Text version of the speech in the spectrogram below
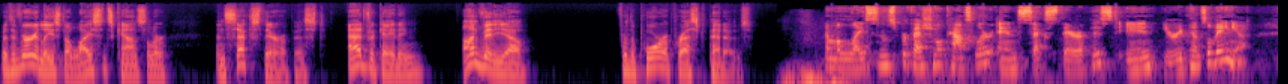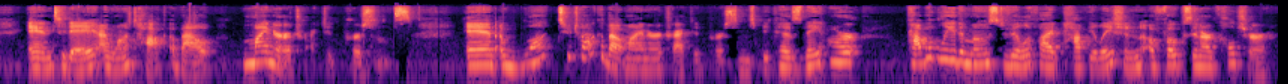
but at the very least, a licensed counselor and sex therapist advocating on video for the poor oppressed pedos. I'm a licensed professional counselor and sex therapist in Erie, Pennsylvania. And today I want to talk about minor attracted persons. And I want to talk about minor attracted persons because they are probably the most vilified population of folks in our culture.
